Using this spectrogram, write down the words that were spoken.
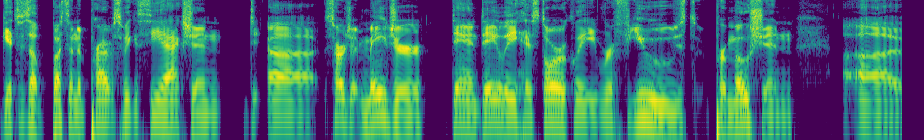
gets himself busted into private so we can see action. Uh, Sergeant Major Dan Daly historically refused promotion uh,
